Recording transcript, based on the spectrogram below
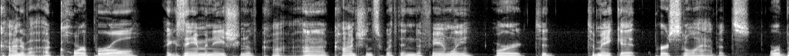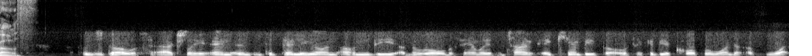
kind of a, a corporal examination of uh, conscience within the family, or to to make it personal habits, or both? It's both, actually, and, and, depending on, on the on the role of the family at the time, it can be both. It can be a corporal one of what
